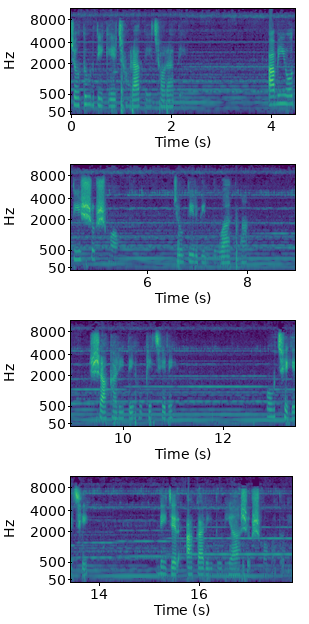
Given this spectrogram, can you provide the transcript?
চতুর্দিকে ছড়াতে ছড়াতে আমি অতি সূক্ষ্ম জ্যোতির্বিন্দু আত্মা। সাকারী দেহকে ছেড়ে পৌঁছে গেছি নিজের আকারী দুনিয়া সূক্ষ্ম বদনে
